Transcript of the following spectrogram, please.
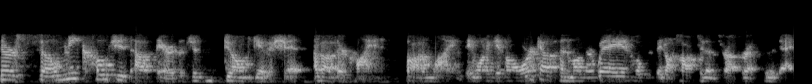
There are so many coaches out there that just don't give a shit about their client. Bottom line, they want to give them a workout, send them on their way, and hope that they don't talk to them throughout the rest of the day.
